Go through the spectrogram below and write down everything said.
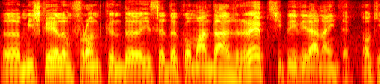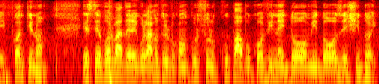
uh, mișcă el în front când uh, îi se dă comanda drept și privirea înainte. Ok, continuăm. Este vorba de regulamentul concursul Cupa Bucovinei 2022.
